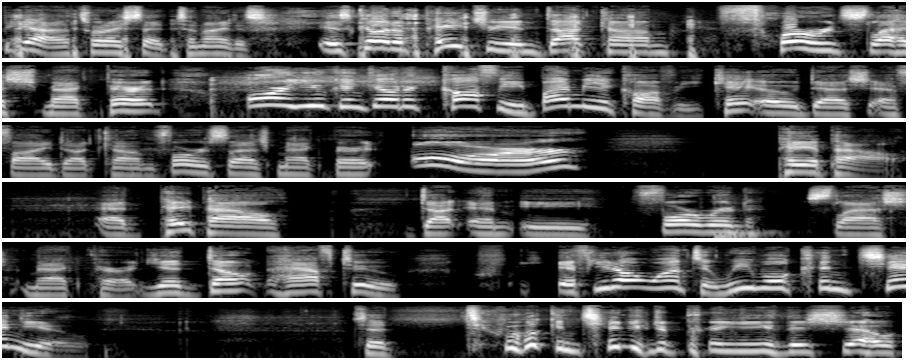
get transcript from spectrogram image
Yeah, that's what I said. Tinnitus is go to patreon.com forward slash MacParrot, or you can go to coffee, buy me a coffee, ko-fi.com forward slash MacParrot, or PayPal at paypal.me forward slash MacParrot. You don't have to. If you don't want to, we will continue to we'll continue to bring you this show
